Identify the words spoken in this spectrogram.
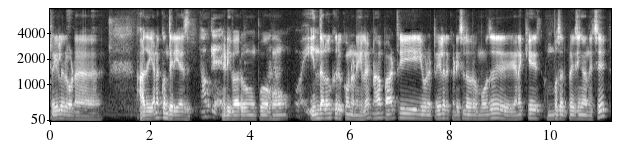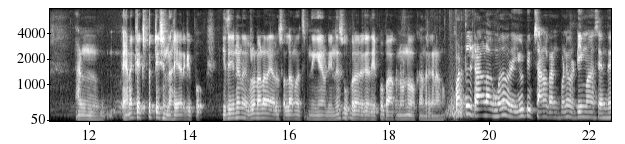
ட்ரெய்லரோட அது எனக்கும் தெரியாது. எப்படி வரும் போகும். இந்த அளவுக்கு இருக்கும்னு நினைக்கல. நான் பார்ட் த்ரீயோட ட்ரெய்லர் கடைசியில் வரும்போது எனக்கே ரொம்ப சர்ப்ரைசிங்காக இருந்துச்சு. அண்ட் எனக்கு எக்ஸ்பெக்டேஷன் நிறையா இருக்குது இப்போது இது என்னென்ன இவ்வளோ நாளாக யாரும் சொல்லாமல் வச்சுருந்தீங்க அப்படின்னு சூப்பராக இருக்குது அது எப்போ பார்க்கணுன்னு உட்காந்துருக்கேன் நானும் படத்தில் ட்ராவல் ஆகும்போது ஒரு யூடியூப் சேனல் ரன் பண்ணி ஒரு டீமாக சேர்ந்து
